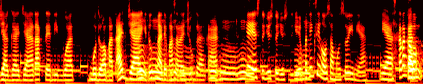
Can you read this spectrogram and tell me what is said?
jaga jarak dan dibuat bodo amat aja gitu nggak ada masalah mhm juga kan. mhm Ya ya, setuju setuju setuju, yang Mhm. penting sih nggak usah musuhin ya. Nah Ya, sekarang kalau kan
